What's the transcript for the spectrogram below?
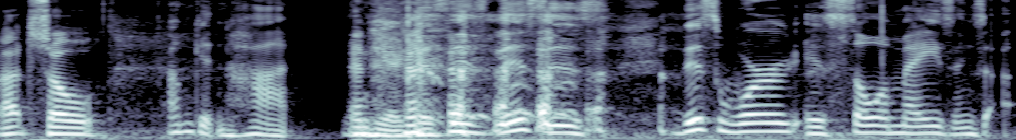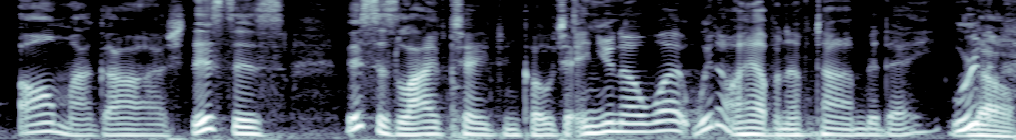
Right. So I'm getting hot in here because this, this is this word is so amazing. Oh my gosh, this is this is life changing, coach. And you know what? We don't have enough time today. We're, No.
